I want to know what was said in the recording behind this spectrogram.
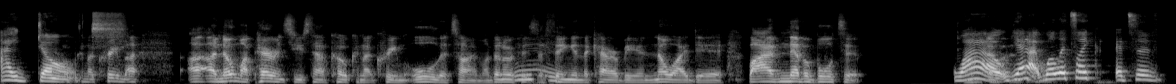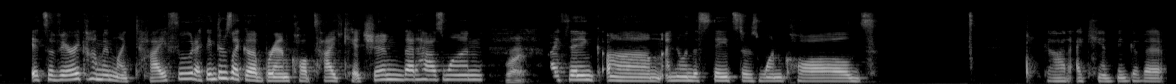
I don't. Coconut cream. I, I, know my parents used to have coconut cream all the time. I don't know if it's mm. a thing in the Caribbean, no idea, but I've never bought it. Wow. Yeah. Well, it's like it's a it's a very common like Thai food. I think there's like a brand called Thai Kitchen that has one. Right. I think um, I know in the states there's one called. God, I can't think of it.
